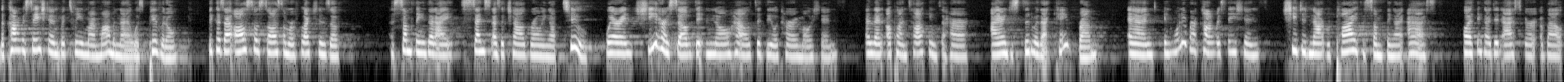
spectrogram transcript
the conversation between my mom and I was pivotal because I also saw some reflections of something that I sensed as a child growing up too, wherein she herself didn't know how to deal with her emotions. And then upon talking to her, I understood where that came from. And in one of our conversations, she did not reply to something I asked. Oh, I think I did ask her about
